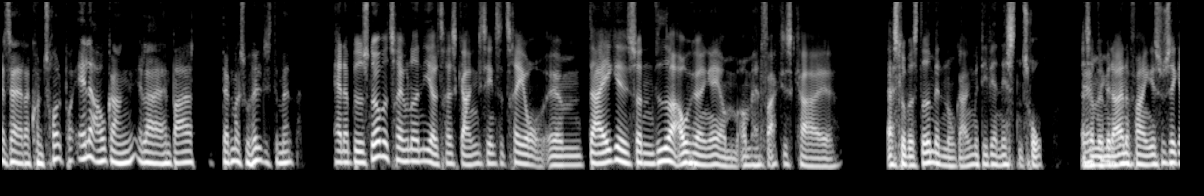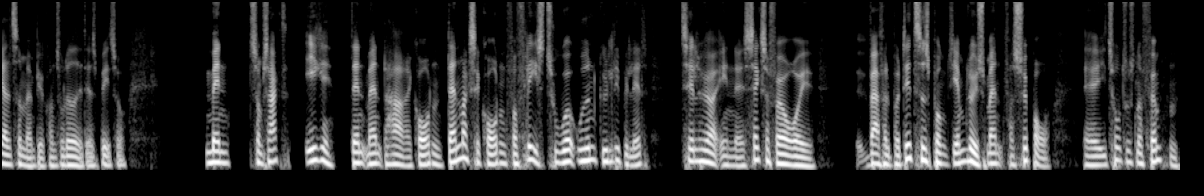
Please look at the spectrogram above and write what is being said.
Altså, er der kontrol på alle afgange, eller er han bare Danmarks uheldigste mand? Han er blevet snuppet 359 gange de seneste tre år. Øhm, der er ikke sådan videre afhøring af, om, om han faktisk har øh, er sluppet afsted med det nogle gange, men det vil jeg næsten tro. Altså ja, med min egen erfaring. Jeg synes ikke altid, man bliver kontrolleret i DSB-tog. Men som sagt, ikke den mand, der har rekorden. Danmarks rekorden for flest ture uden gyldig billet tilhører en 46-årig i hvert fald på det tidspunkt hjemløs mand fra Søborg. Øh, I 2015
